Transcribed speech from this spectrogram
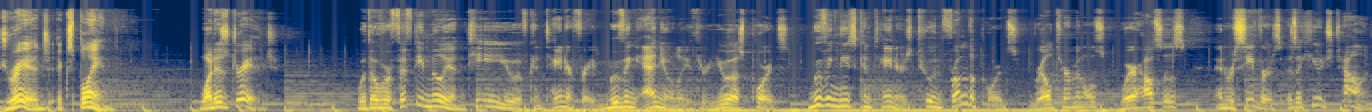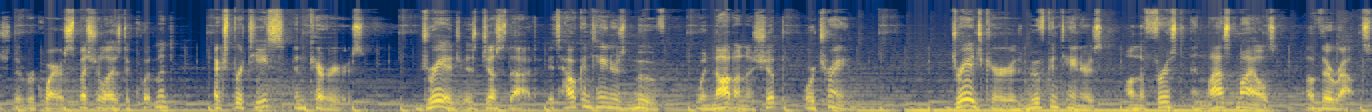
Drayage explained. What is drayage? With over 50 million TEU of container freight moving annually through US ports, moving these containers to and from the ports, rail terminals, warehouses, and receivers is a huge challenge that requires specialized equipment, expertise, and carriers. Drayage is just that it's how containers move when not on a ship or train. Drayage carriers move containers on the first and last miles of their routes.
